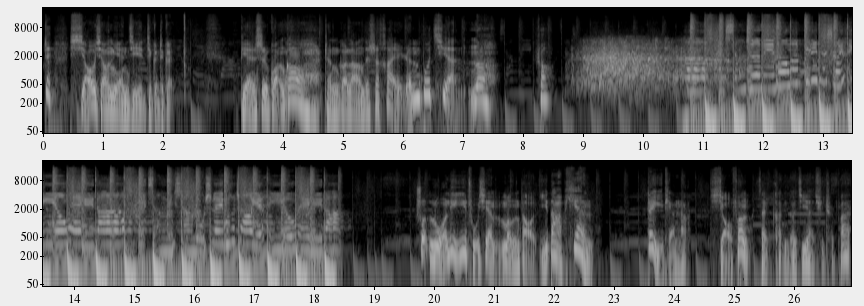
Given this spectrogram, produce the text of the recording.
这小小年纪，这个这个电视广告，整个浪的是害人不浅呢，是吧？说萝莉一出现，萌到一大片。这一天呢，小凤在肯德基啊去吃饭，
